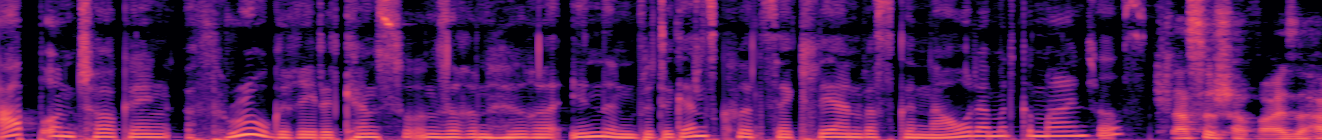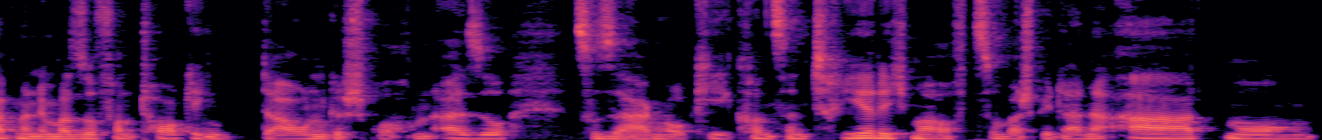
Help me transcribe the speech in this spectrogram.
Up und Talking Through geredet. Kannst du unseren HörerInnen bitte ganz kurz erklären, was genau damit gemeint ist? Klassischerweise hat man immer so von Talking Down gesprochen. Also zu sagen, okay, konzentriere dich mal auf zum Beispiel deine Atmung,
